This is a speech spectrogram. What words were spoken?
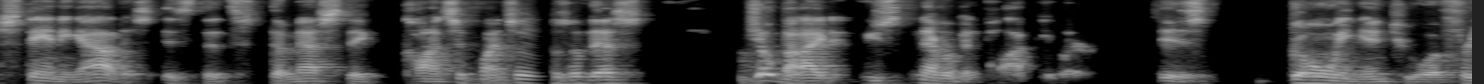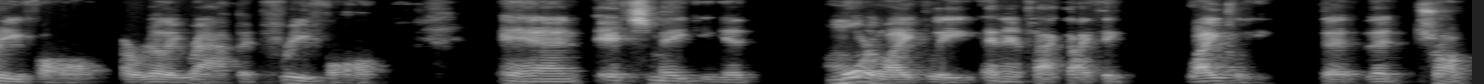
standing out is, is the domestic consequences of this. Joe Biden, who's never been popular, is going into a free fall, a really rapid free fall. And it's making it more likely, and in fact, I think likely that, that Trump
